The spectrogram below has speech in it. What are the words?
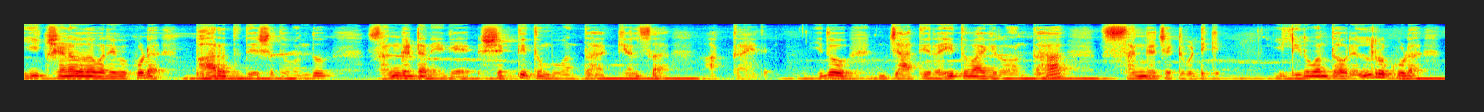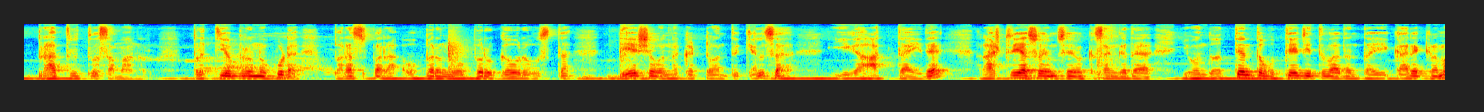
ಈ ಕ್ಷಣದವರೆಗೂ ಕೂಡ ಭಾರತ ದೇಶದ ಒಂದು ಸಂಘಟನೆಗೆ ಶಕ್ತಿ ತುಂಬುವಂತಹ ಕೆಲಸ ಆಗ್ತಾ ಇದೆ. ಇದು ಜಾತಿ ರಹಿತವಾಗಿರುವಂತಹ ಸಂಘ ಚಟುವಟಿಕೆ. ಇಲ್ಲಿರುವಂಥವರೆಲ್ಲರೂ ಕೂಡ ಭ್ರಾತೃತ್ವ ಸಮಾನರು. ಪ್ರತಿಯೊಬ್ಬರನ್ನು ಕೂಡ ಪರಸ್ಪರ ಒಬ್ಬರನ್ನು ಒಬ್ಬರು ಗೌರವಿಸ್ತಾ ದೇಶವನ್ನು ಕಟ್ಟುವಂಥ ಕೆಲಸ ಈಗ ಆಗ್ತಾ ಇದೆ. ರಾಷ್ಟ್ರೀಯ ಸ್ವಯಂ ಸೇವಕ ಸಂಘದ ಈ ಒಂದು ಅತ್ಯಂತ ಉತ್ತೇಜಿತವಾದಂಥ ಈ ಕಾರ್ಯಕ್ರಮ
